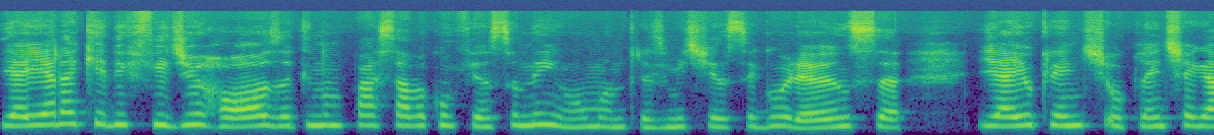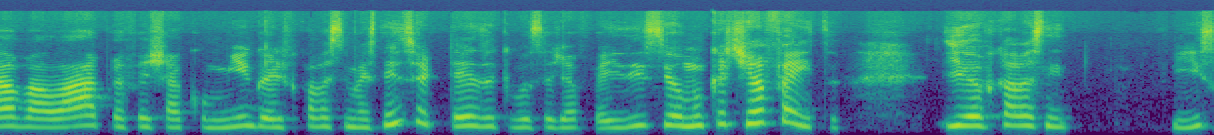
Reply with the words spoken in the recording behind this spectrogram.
E aí era aquele feed rosa que não passava confiança nenhuma, não transmitia segurança. E aí o cliente, o cliente chegava lá para fechar comigo, ele ficava assim: Mas tem certeza que você já fez isso? E eu nunca tinha feito. E eu ficava assim: Fiz,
